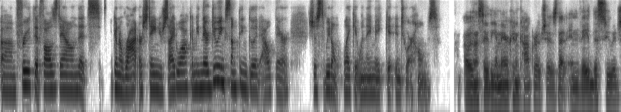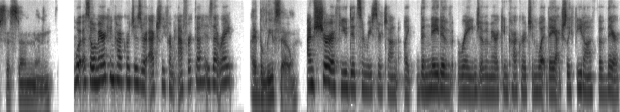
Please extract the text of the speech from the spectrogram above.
um, fruit that falls down that's going to rot or stain your sidewalk. I mean, they're doing something good out there. It's just we don't like it when they make it into our homes. I was going to say the American cockroaches that invade the sewage system and. So American cockroaches are actually from Africa, is that right? I believe so. I'm sure if you did some research on like the native range of American cockroach and what they actually feed off of there,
